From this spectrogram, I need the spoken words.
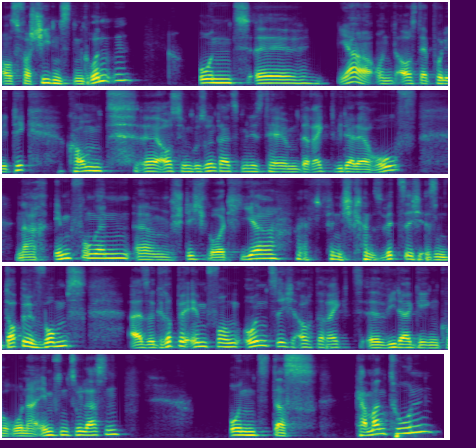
aus verschiedensten Gründen. Und äh, ja, und aus der Politik kommt äh, aus dem Gesundheitsministerium direkt wieder der Ruf nach Impfungen. Ähm, Stichwort hier, finde ich ganz witzig, ist ein Doppelwumms, also Grippeimpfung und sich auch direkt äh, wieder gegen Corona impfen zu lassen. Und das kann man tun.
